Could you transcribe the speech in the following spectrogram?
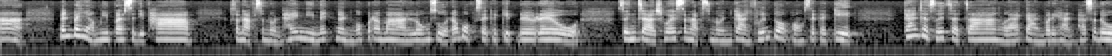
2565 เป็นไปอย่างมีประสิทธิภาพ สนับสนุนให้มีเม็ดเงินงบประมาณลงสู่ระบบเศรษฐกิจโดยเร็ว ซึ่งจะช่วยสนับสนุนการฟื้นตัวของเศรษฐกิจ การจัดซื้อจัดจ้างและการบริหารพัสดุ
